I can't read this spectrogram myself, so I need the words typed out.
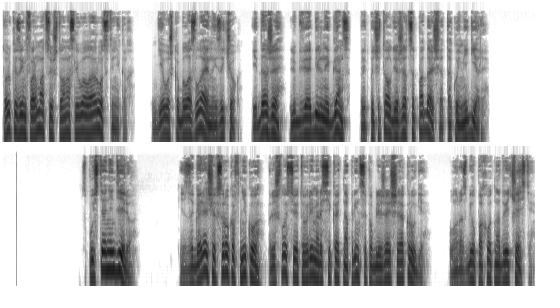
только за информацию, что она сливала о родственниках. Девушка была злая на язычок, и даже любвеобильный Ганс предпочитал держаться подальше от такой Мегеры. Спустя неделю. Из-за горячих сроков Нику пришлось все это время рассекать на принципы ближайшие округи. Он разбил поход на две части.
